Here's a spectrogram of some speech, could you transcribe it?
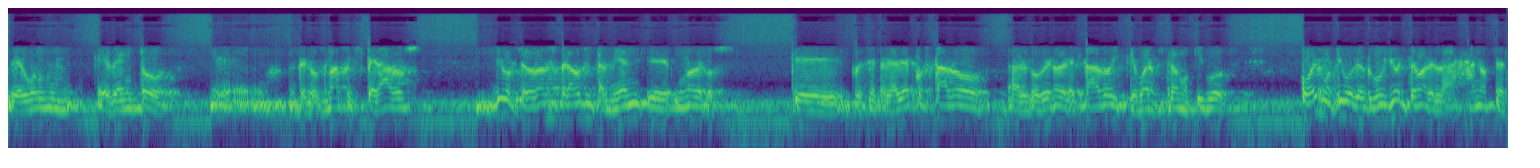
de un evento eh, de los más esperados, digo, de los más esperados y también eh, uno de los que pues se le había costado al gobierno del Estado y que, bueno, pues era motivo o es motivo de orgullo el tema de la Hannover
